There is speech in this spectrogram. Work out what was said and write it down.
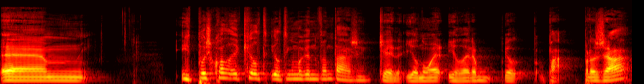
Um, e depois qual é que ele, ele tinha uma grande vantagem, que era, ele não era, ele era, ele, pá, para já,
